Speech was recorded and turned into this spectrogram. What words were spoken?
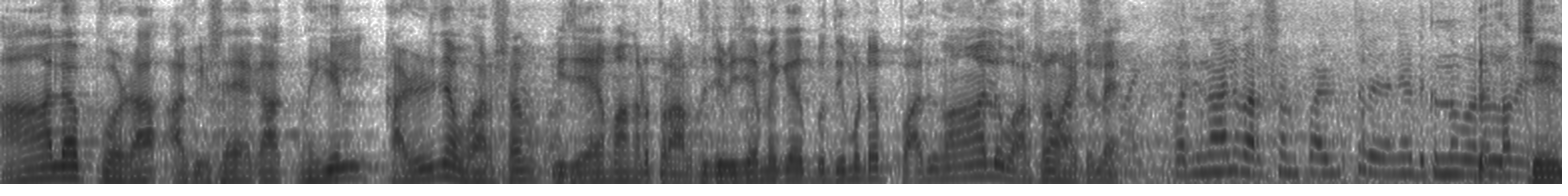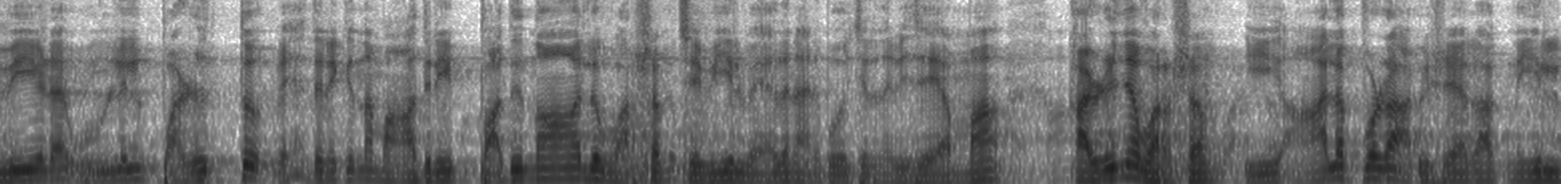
ആലപ്പുഴ അഭിഷേകാഗ്നിയിൽ കഴിഞ്ഞ വർഷം വിജയമ്മ അങ്ങോട്ട് പ്രാർത്ഥിച്ചു. വിജയമ്മയ്ക്ക് ബുദ്ധിമുട്ട് പതിനാല് വർഷമായിട്ടല്ലേ? പതിനാല് വർഷം പഴുത്ത് വേദന എടുക്കുന്ന പോലുള്ള ചെവിയുടെ ഉള്ളിൽ പഴുത്ത് വേദനിക്കുന്ന മാതിരി പതിനാല് വർഷം ചെവിയിൽ വേദന അനുഭവിച്ചിരുന്ന വിജയമ്മ കഴിഞ്ഞ വർഷം ഈ ആലപ്പുഴ അഭിഷേകാഗ്നിയിൽ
